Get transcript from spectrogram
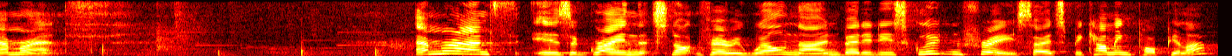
Amaranth. Amaranth is a grain that's not very well known, but it is gluten free, so it's becoming popular.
